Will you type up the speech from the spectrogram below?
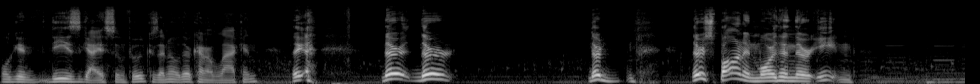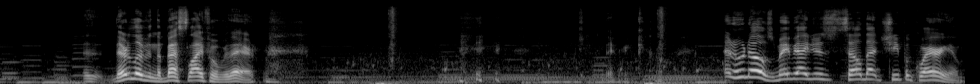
We'll give these guys some food, because I know they're kind of lacking. They, they're, they're, they're, they're spawning more than they're eating. Uh, they're living the best life over there. And who knows? Maybe I just sell that cheap aquarium,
